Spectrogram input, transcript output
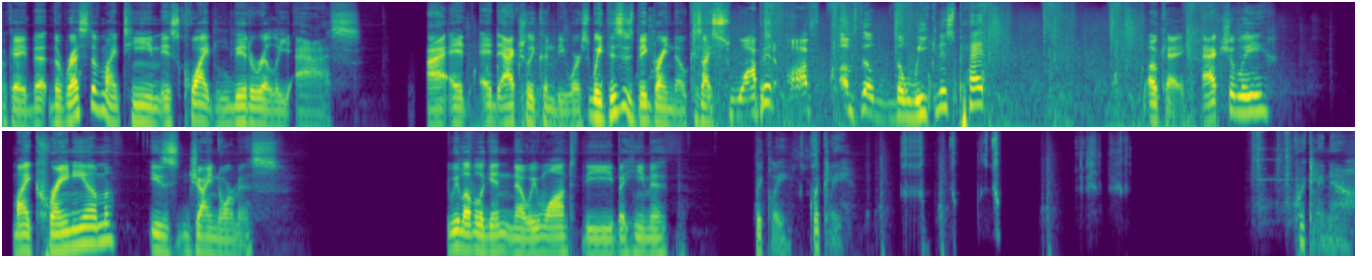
Okay, the, the rest of my team is quite literally ass. I it, it actually couldn't be worse. Wait, this is big brain though, because I swap it off of the the weakness pet. Okay, actually, my cranium is ginormous. Do we level again? No, we want the behemoth Quickly, quickly. Quickly now.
